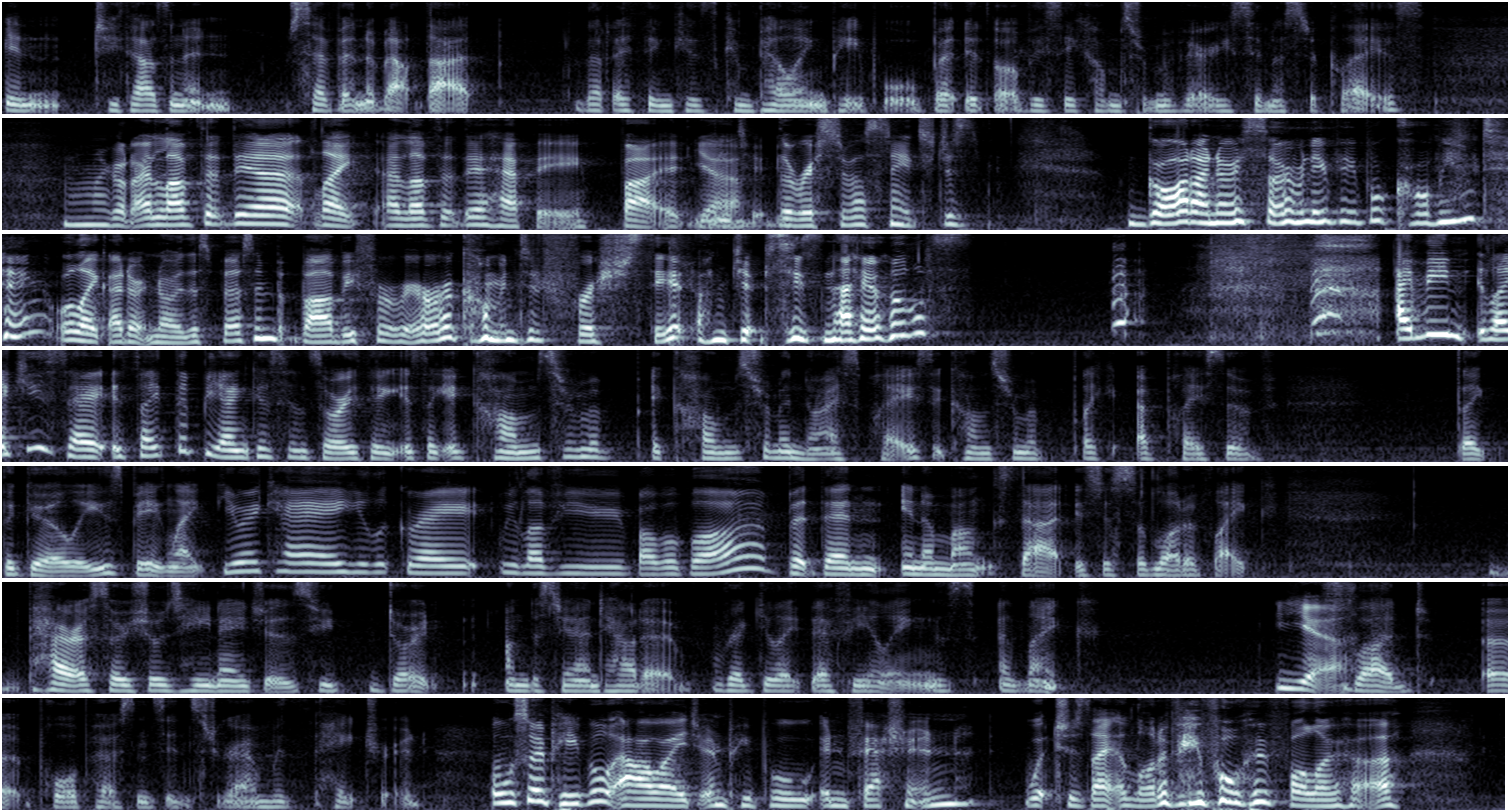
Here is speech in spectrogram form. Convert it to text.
in 2007 about that that I think is compelling people, but it obviously comes from a very sinister place. Oh my god, I love that they're like, I love that they're happy, but yeah, the rest of us need to just. God, I know so many people commenting, or like, I don't know this person, but Barbie Ferreira commented fresh set on Gypsy's nails. I mean, like you say, it's like the Bianca Censori thing. It's like it comes from a it comes from a nice place. It comes from a like a place of like the girlies being like, "You're okay, you look great, we love you," blah blah blah. But then in amongst that is just a lot of like parasocial teenagers who don't understand how to regulate their feelings and like Yeah. flood a poor person's Instagram with hatred. Also, people our age and people in fashion, which is like a lot of people who follow her,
